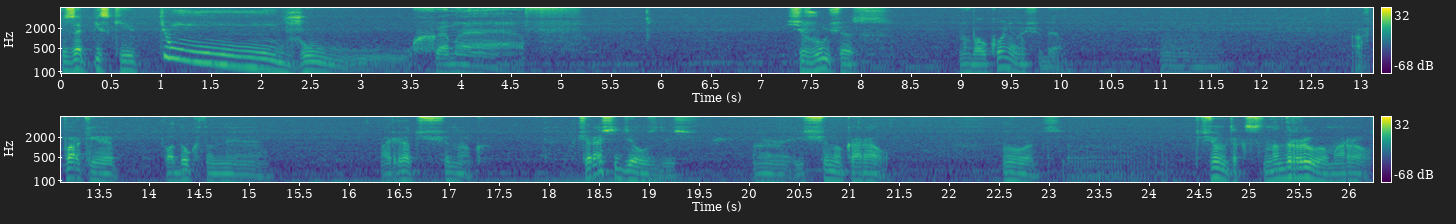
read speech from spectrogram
записки тюм Жухамов. Сижу сейчас на балконе у себя, а в парке под окнами орет щенок. Вчера сидел здесь, э, и щенок орал. Вот. Причем так с надрывом орал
